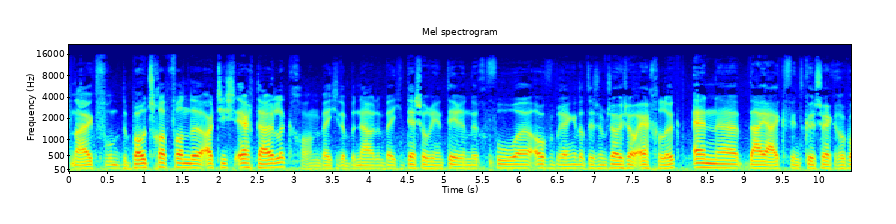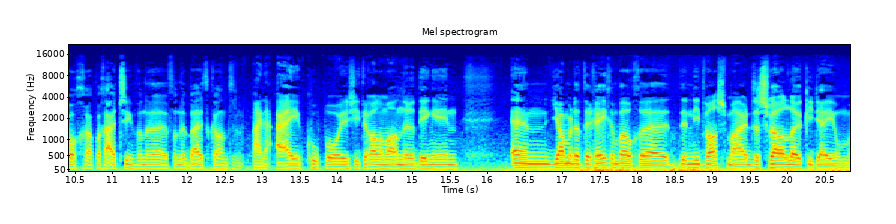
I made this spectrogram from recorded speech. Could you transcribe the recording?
Nou, ik vond de boodschap van de artiest erg duidelijk. Gewoon een beetje dat benauwde, een beetje desoriënterende gevoel eh, overbrengen. Dat is hem sowieso erg gelukt. En eh, nou ja, ik vind het kunstwerk er ook wel grappig uitzien van de, van de buitenkant. Bijna ei, een koepel, je ziet er allemaal andere dingen in. En jammer dat de regenboog eh, er niet was, maar het is wel een leuk idee om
